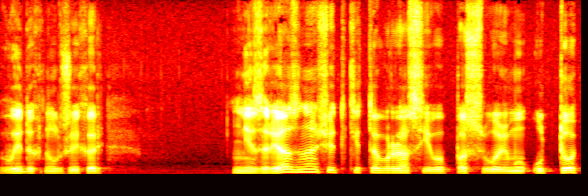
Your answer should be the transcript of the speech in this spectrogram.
выдохнул жихарь. Не зря, значит, китовраз его по-своему утопий.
